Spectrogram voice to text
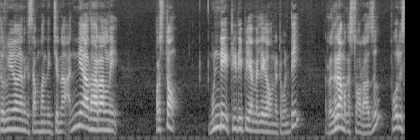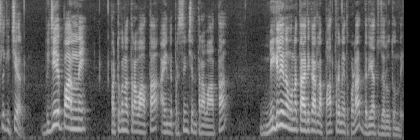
దుర్వినియోగానికి సంబంధించిన అన్ని ఆధారాలని ప్రస్తుతం ఉండి టీడీపీ ఎమ్మెల్యేగా ఉన్నటువంటి రఘురామకృష్ణరాజు పోలీసులకు ఇచ్చారు. విజయపాల్ని పట్టుకున్న తర్వాత ఆయన్ని ప్రశ్నించిన తర్వాత మిగిలిన ఉన్నతాధికారుల పాత్ర మీద కూడా దర్యాప్తు జరుగుతుంది.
